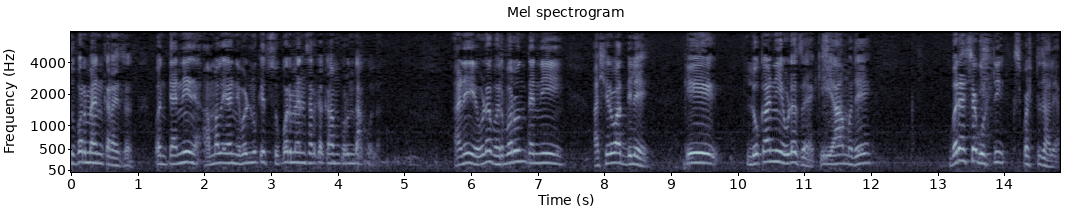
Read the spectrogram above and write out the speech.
सुपरमॅन करायचं. पण त्यांनी आम्हाला या निवडणुकीत सुपरमॅन सारखं काम करून दाखवलं. आणि एवढं भरभरून त्यांनी आशीर्वाद दिले की लोकांनी एवढंच आहे की यामध्ये बऱ्याचशा गोष्टी स्पष्ट झाल्या.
